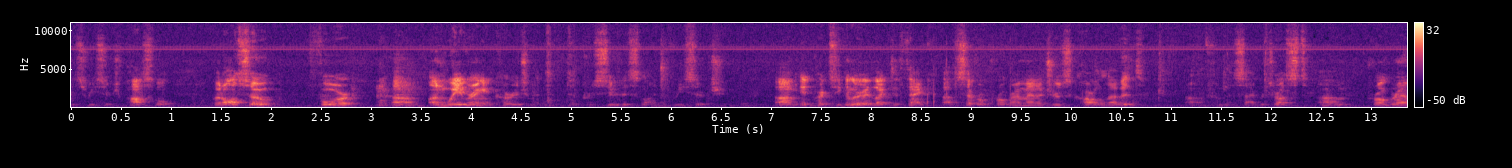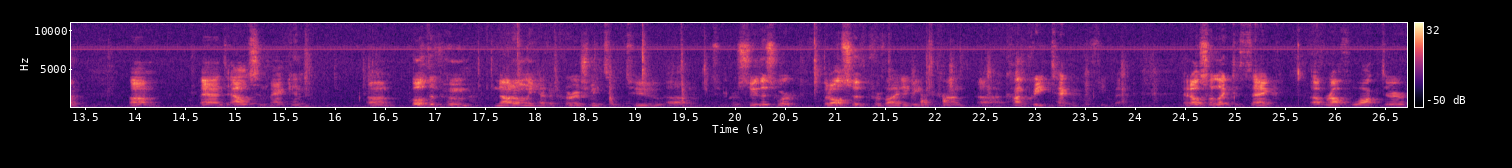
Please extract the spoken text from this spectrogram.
this research possible, but also for um, unwavering encouragement to pursue this line of research. Um, in particular, I'd like to thank uh, several program managers, Karl Levitt uh, from the CyberTrust um, program, um, and Allison Mankin, um, both of whom not only have encouraged me to, to, um, to pursue this work, but also have provided me con uh, concrete technical feedback. I'd also like to thank uh, Ralph Wachter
